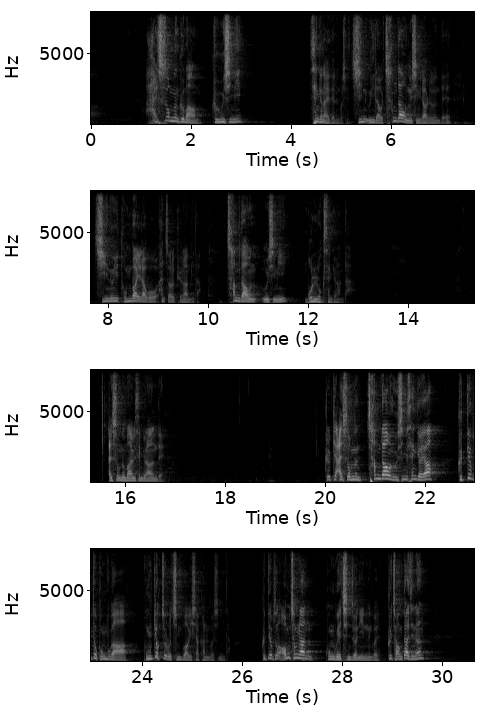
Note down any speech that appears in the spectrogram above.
알 수 없는 그 마음, 그 의심이 생겨나야 되는 것입니다. 진의라고 참다운 의심이라고 그러는데 진의 돈발이라고 한자로 표현합니다. 참다운 의심이 몰록 생겨난다. 알 수 없는 마음이 생겨나는데 그렇게 알 수 없는 참다운 의심이 생겨야 그때부터 공부가 본격적으로 진부하기 시작하는 것입니다. 그때부터 엄청난 공부의 진전이 있는 거예요. 그 전까지는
